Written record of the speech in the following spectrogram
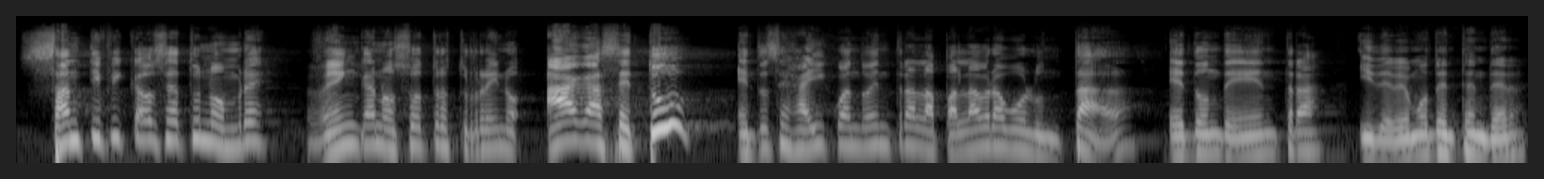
santificado sea tu nombre, venga a nosotros tu reino, hágase tú Entonces ahí cuando entra la palabra voluntad es donde entra y debemos de entender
